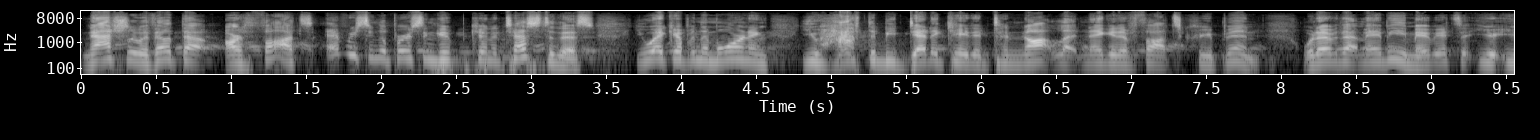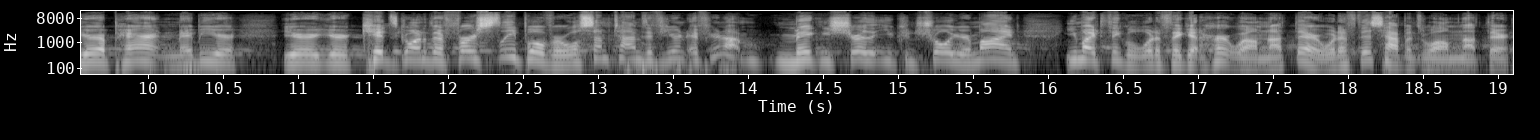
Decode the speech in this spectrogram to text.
Naturally, without that, our thoughts, every single person can attest to this. You wake up in the morning, you have to be dedicated to not let negative thoughts creep in, whatever that may be. Maybe it's a, you're, you're, a parent, and maybe your, your, your kid's going to their first sleepover. Well, sometimes if you're, if you're not making sure that you control your mind, you might think, well, what if they get hurt while I'm not there? What if this happens while I'm not there?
